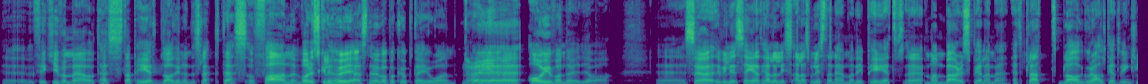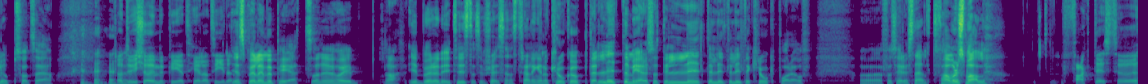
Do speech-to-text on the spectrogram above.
eh, fick ju vara med och testa P1-blad innan det släpptes. Och fan vad det skulle höjas när vi var på cup där Johan. Ja, eh, oj vad nöjd jag var. Eh, så jag ville säga till alla, alla som lyssnar hemma, det är P1 eh, man bör spela med. Ett platt blad går alltid att vinkla upp så att säga. Ja, du kör ju med P1 hela tiden. Jag spelar ju med P1 och nu har jag, ja, jag började i tisdags i och för sig, senaste träningen, och kroka upp det lite mer så att det är lite, lite, lite krok på det. Och, uh, får säga det snällt. Fan vad det small. Faktiskt, jag är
